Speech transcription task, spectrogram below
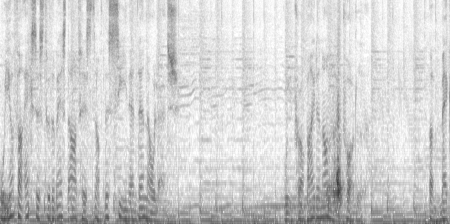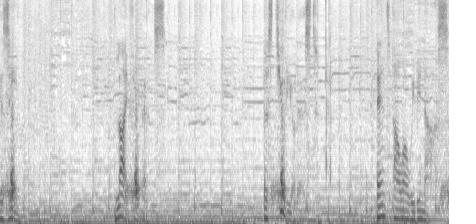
We offer access to the best artists of the scene and their knowledge. We provide an online portal, a magazine, live events, a studio list, and our webinars.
